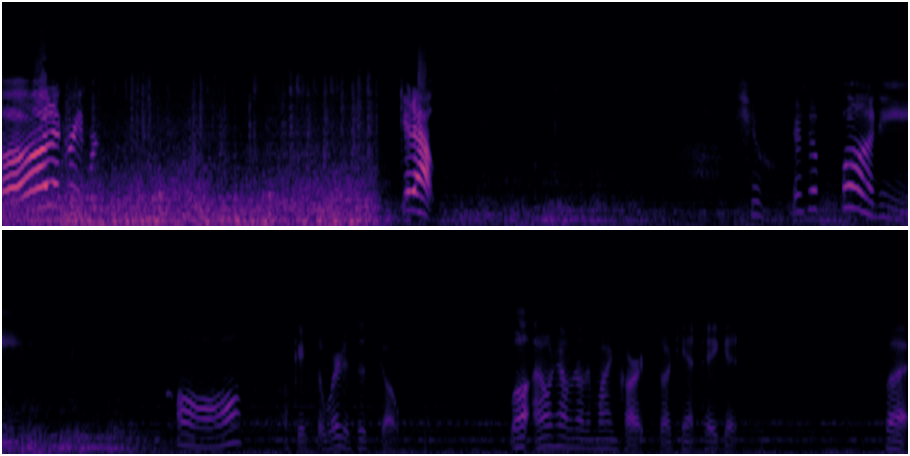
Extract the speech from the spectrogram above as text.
Oh, the creeper! Get out! Phew, there's a bunny! Aww. Okay, so where does this go? Well, I don't have another minecart, so I can't take it. But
